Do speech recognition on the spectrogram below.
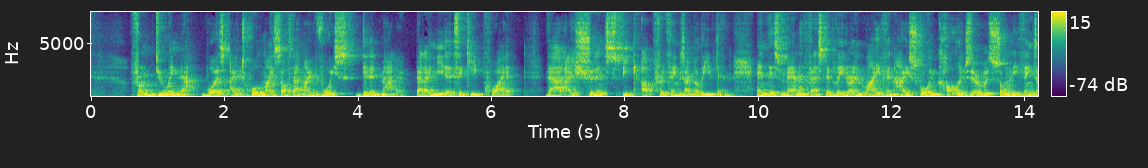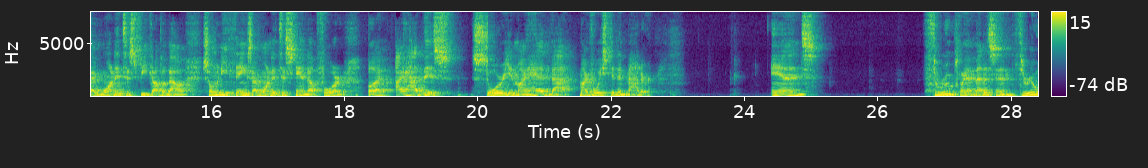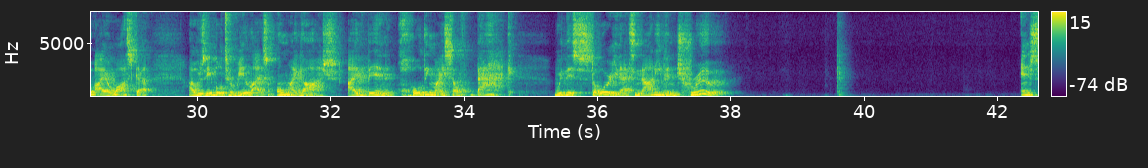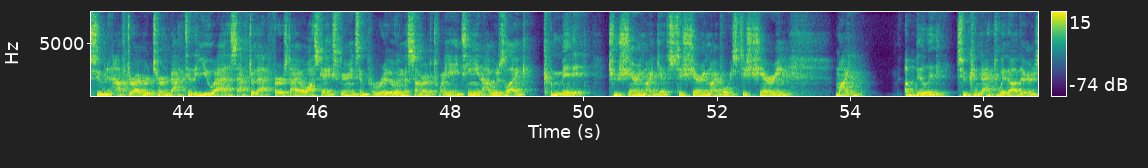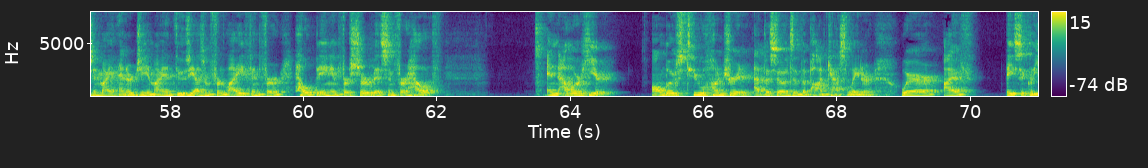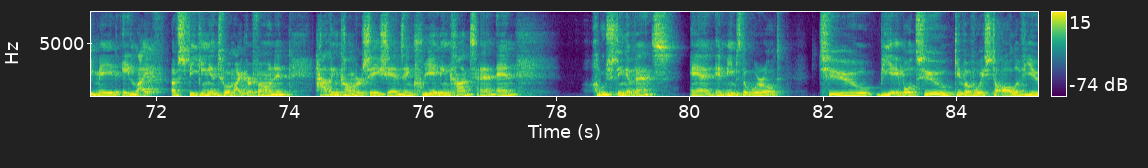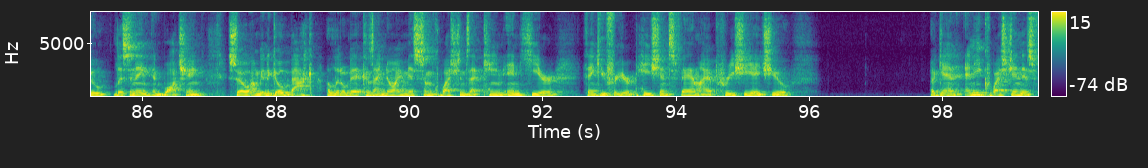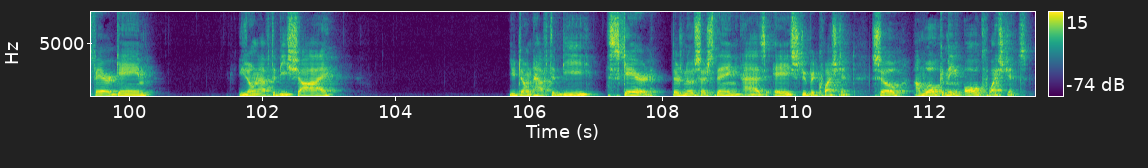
from doing that was I told myself that my voice didn't matter, that I needed to keep quiet, that I shouldn't speak up for things I believed in. And this manifested later in life, in high school, in college. There was so many things I wanted to speak up about, so many things I wanted to stand up for, but I had this story in my head that my voice didn't matter. And through plant medicine, through ayahuasca, I was able to realize, oh my gosh, I've been holding myself back with this story that's not even true. And soon after I returned back to the US, after that first ayahuasca experience in Peru in the summer of 2018, I was like committed to sharing my gifts, to sharing my voice, to sharing my ability to connect with others and my energy and my enthusiasm for life and for helping and for service and for health. And now we're here, almost 200 episodes of the podcast later, where I've basically made a life of speaking into a microphone and having conversations and creating content and hosting events. And it means the world to be able to give a voice to all of you listening and watching. So I'm going to go back a little bit because I know I missed some questions that came in here. Thank you for your patience, fam. I appreciate you. Again, any question is fair game. You don't have to be shy. You don't have to be scared. There's no such thing as a stupid question. So I'm welcoming all questions.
